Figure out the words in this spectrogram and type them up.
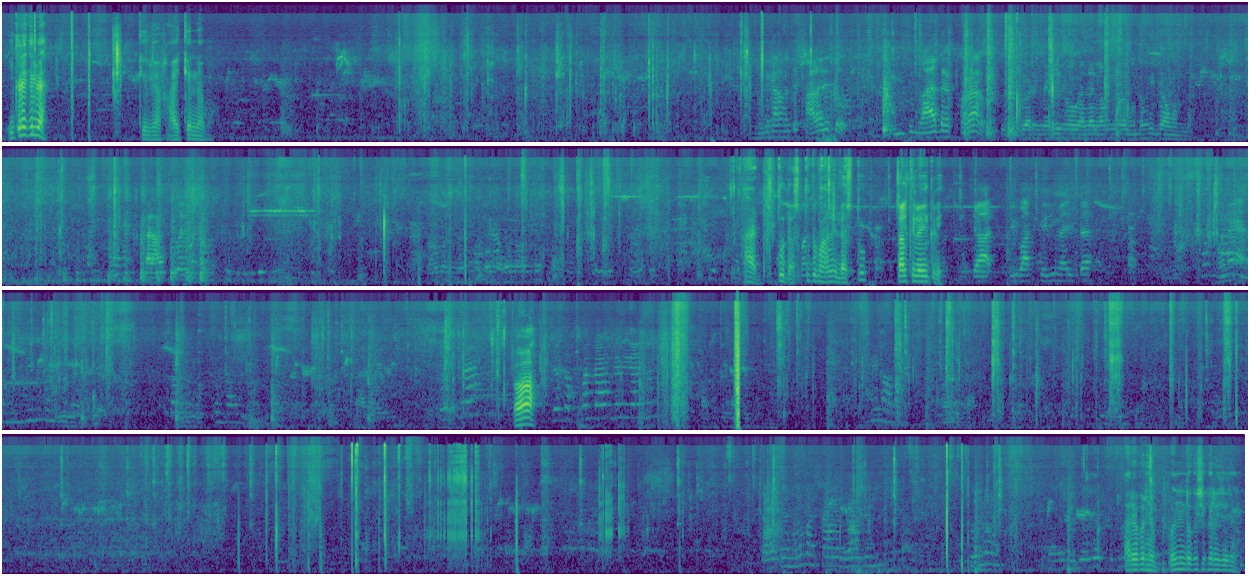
इकडे किलव्या किलव्या ऐकेन ना शाळा देतो तू गाय तर फरार मॅगी हो घालायला लावून उद्या जाऊ म्हणलं हा डसतू डसतू तू म्हणाले डसतू चाल केलं इकडे. हा. पण हे बंद कशी करायचे?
